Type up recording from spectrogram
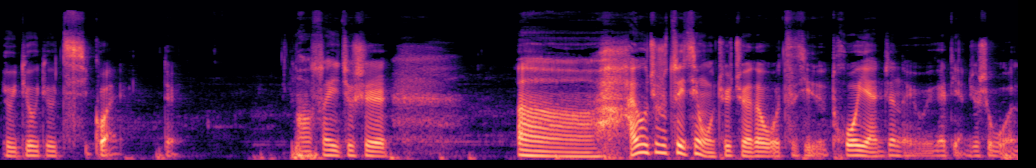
有一丢丢奇怪，对，然后所以就是呃，还有就是最近我就觉得我自己拖延症的有一个点，就是我。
